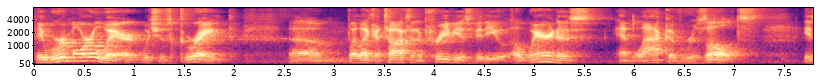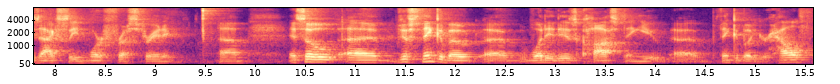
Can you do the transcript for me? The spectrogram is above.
They were more aware, which is great, um, but like I talked in a previous video, awareness and lack of results is actually more frustrating. Um, and so uh, just think about uh, what it is costing you. Uh, think about your health.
